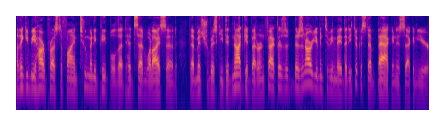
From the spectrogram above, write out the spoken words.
I think you'd be hard pressed to find too many people that had said what I said that Mitch Trubisky did not get better. In fact, there's a, there's an argument to be made that he took a step back in his second year.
